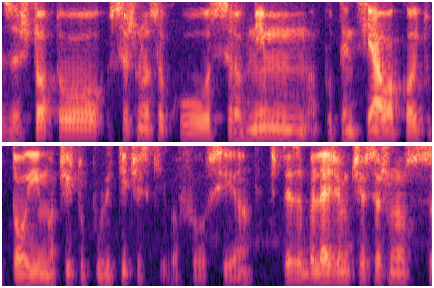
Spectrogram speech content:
защото всъщност ако сравним потенциала, който той има чисто политически в Русия, ще забележим, че всъщност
